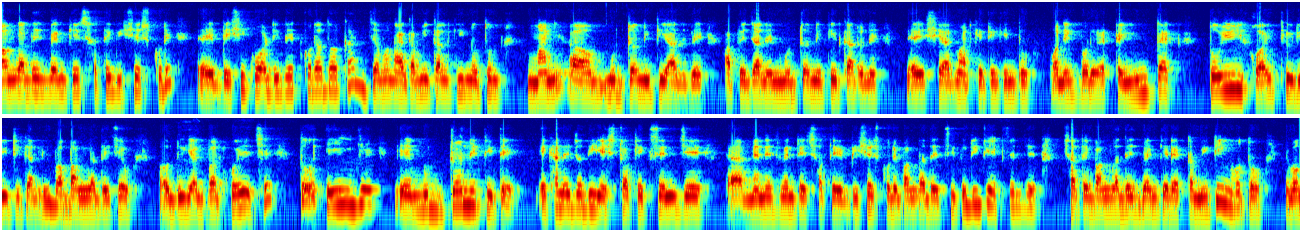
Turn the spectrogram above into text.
বাংলাদেশ ব্যাংকের সাথে বিশেষ করে বেশি কোঅর্ডিনেট করা দরকার। যেমন আগামীকাল কি নতুন মানি মুদ্রানীতি আসবে, আপনি জানেন মুদ্রানীতির কারণে শেয়ার মার্কেটে কিন্তু অনেক বড় একটা ইম্প্যাক্ট তৈরি হয় থিওরিটিক্যালি বা বাংলাদেশেও দুই একবার হয়েছে। তো এই যে মুদ্রানীতিতে এখানে যদি স্টক এক্সচেঞ্জে ম্যানেজমেন্টের সাথে, বিশেষ করে বাংলাদেশ সিকিউরিটি এক্সচেঞ্জের সাথে বাংলাদেশ ব্যাংকের একটা মিটিং হতো এবং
